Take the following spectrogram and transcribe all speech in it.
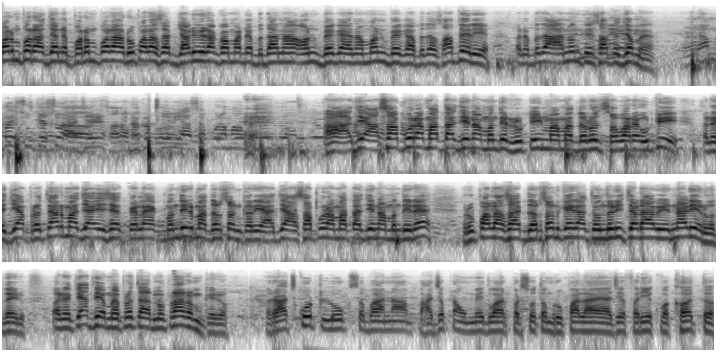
પરંપરા છે. અને પરંપરા રૂપાલા સાહેબ જાળવી રાખવા માટે બધાના અન્ન ભેગા એના મન ભેગા બધા સાથે રહે અને બધા આનંદથી સાથે જમે. રામભાઈ શું કહેશો આજે નગરસેવી આશાપુરામાં હા, આજે આશાપુરા માતાજીના મંદિર રૂટીનમાં અમે દરરોજ સવારે ઉઠી અને જ્યાં પ્રચારમાં જાય છે, પહેલાં એક મંદિરમાં દર્શન કરીએ. આજે આશાપુરા માતાજીના મંદિરે રૂપાલા સાહેબ દર્શન કર્યા, ચુંદડી ચડાવી, નાળિયેર વધાર્યું અને ત્યાંથી અમે પ્રચારનો પ્રારંભ કર્યો. રાજકોટ લોકસભાના ભાજપના ઉમેદવાર પરસોત્તમ રૂપાલાએ આજે ફરી એક વખત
